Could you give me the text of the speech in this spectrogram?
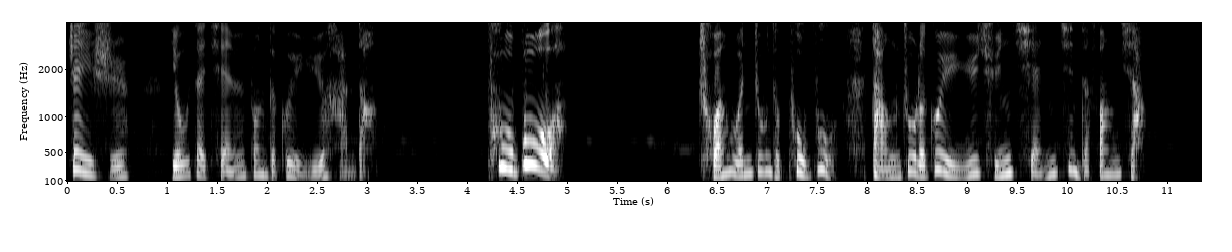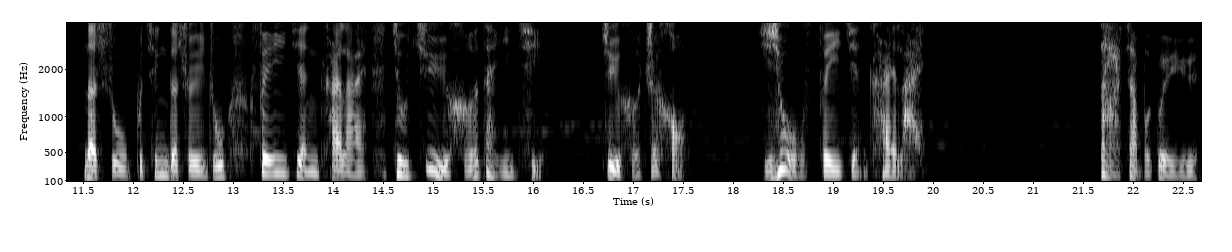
这时，游在前方的桂鱼喊道：“瀑布！”传闻中的瀑布挡住了桂鱼群前进的方向，那数不清的水珠飞溅开来，又聚合在一起，聚合之后，又飞溅开来。大下巴桂鱼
